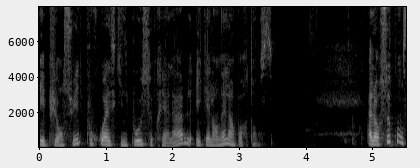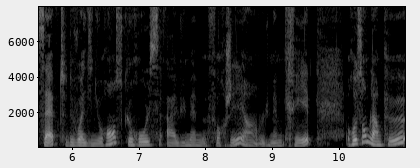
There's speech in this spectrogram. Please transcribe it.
et puis ensuite pourquoi est-ce qu'il pose ce préalable et quelle en est l'importance. Alors ce concept de voile d'ignorance que Rawls a lui-même forgé, hein, lui-même créé, ressemble un peu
